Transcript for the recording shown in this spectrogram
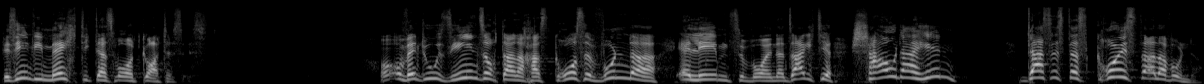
Wir sehen, wie mächtig das Wort Gottes ist. Und wenn du Sehnsucht danach hast, große Wunder erleben zu wollen, dann sage ich dir, schau dahin. Das ist das größte aller Wunder.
